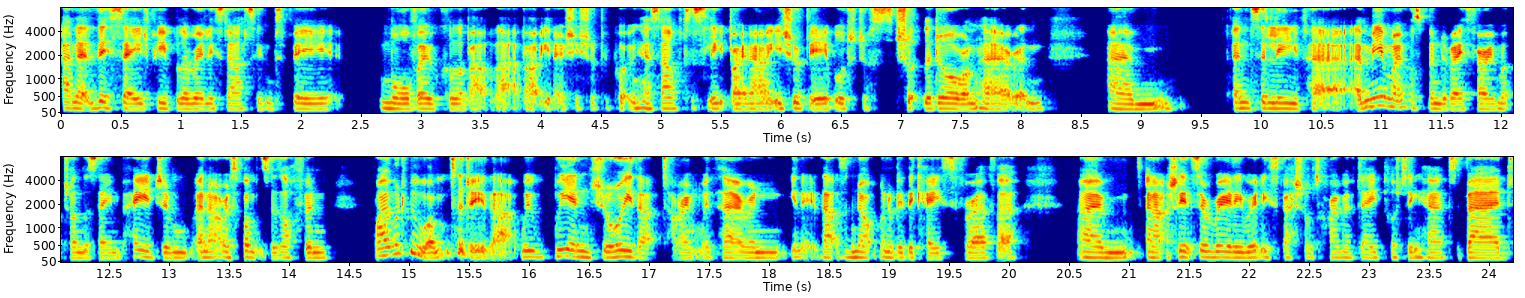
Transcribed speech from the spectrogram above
And at this age, people are really starting to be more vocal about that about you know she should be putting herself to sleep by now you should be able to just shut the door on her and um and to leave her and me and my husband are both very much on the same page and, and our response is often why would we want to do that we we enjoy that time with her and you know that's not going to be the case forever um and actually it's a really really special time of day putting her to bed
